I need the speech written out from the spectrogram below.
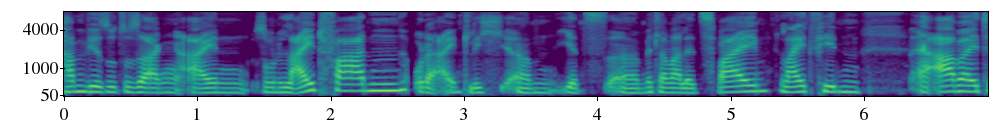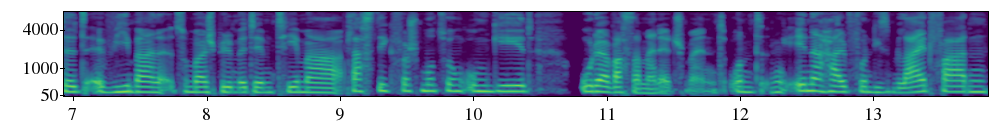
haben wir sozusagen ein, so einen Leitfaden oder eigentlich ähm, jetzt äh, mittlerweile zwei Leitfäden erarbeitet, wie man zum Beispiel mit dem Thema Plastikverschmutzung umgeht oder Wassermanagement. Und innerhalb von diesem Leitfaden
